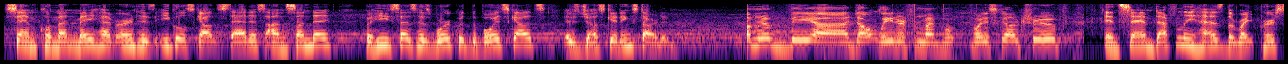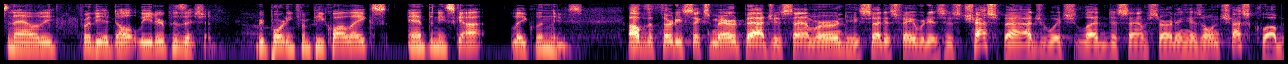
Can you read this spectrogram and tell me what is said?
Sam Clement may have earned his Eagle Scout status on Sunday, but he says his work with the Boy Scouts is just getting started. I'm going to be an adult leader for my Boy Scout troop. And Sam definitely has the right personality for the adult leader position. Reporting from Pequot Lakes, Anthony Scott, Lakeland News. Of the 36 merit badges Sam earned, he said his favorite is his chess badge, which led to Sam starting his own chess club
